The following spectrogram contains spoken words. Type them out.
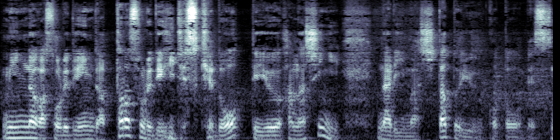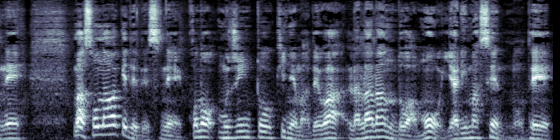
みんながそれでいいんだったらそれでいいですけどっていう話になりました。ということですね。まあそんなわけでですね、この無人島キネマではララランドはもうやりませんので、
